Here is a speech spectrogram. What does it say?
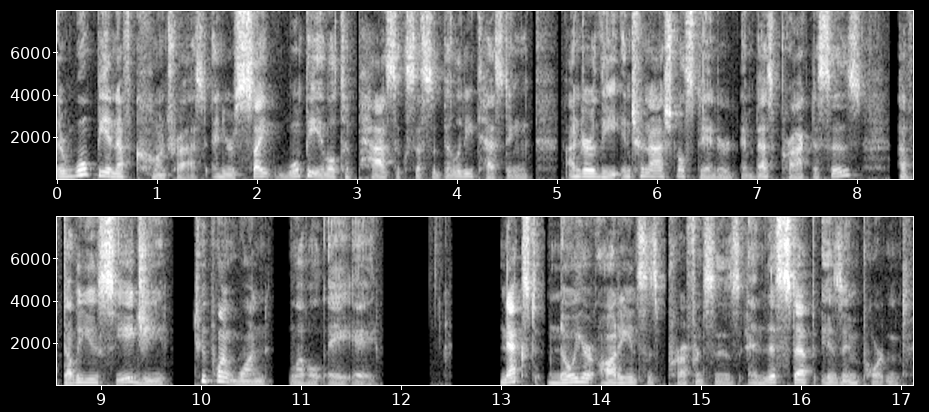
there won't be enough contrast and your site won't be able to pass accessibility testing under the international standard and best practices of WCAG 2.1 level AA. Next, know your audience's preferences, and this step is important.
